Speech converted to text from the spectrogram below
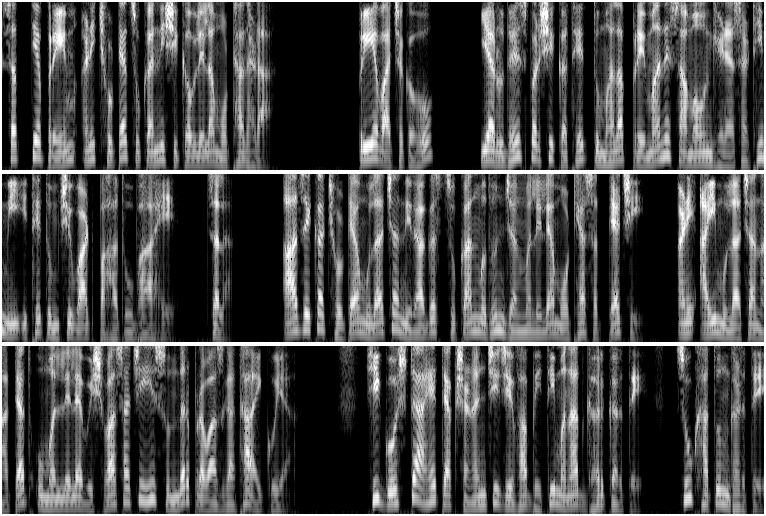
सत्य प्रेम आणि छोट्या चुकांनी शिकवलेला मोठा धडा. प्रिय वाचक हो या हृदयस्पर्शी कथेत तुम्हाला प्रेमाने सामावून घेण्यासाठी मी इथे तुमची वाट पाहत उभा आहे. चला आज एका छोट्या मुलाच्या निरागस चुकांमधून जन्मलेल्या मोठ्या सत्याची आणि आई मुलाच्या नात्यात उमललेल्या विश्वासाची ही सुंदर प्रवासगाथा ऐकूया. ही गोष्ट आहे त्या क्षणांची जेव्हा भीती मनात घर करते चूक हातून घडते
